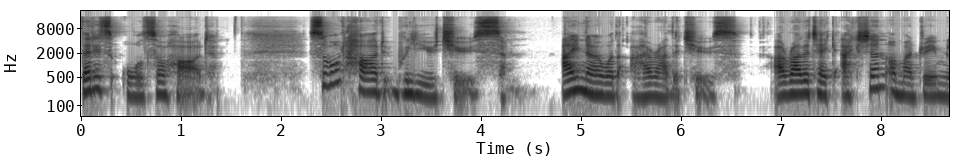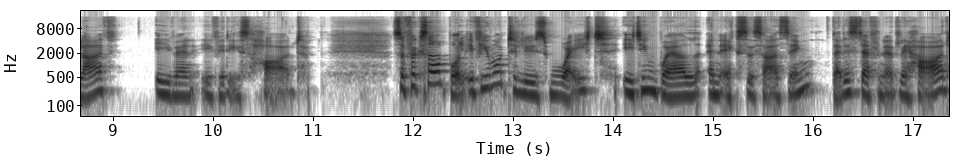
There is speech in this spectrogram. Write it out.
that is also hard. So, what hard will you choose? I know what I rather choose. I'd rather take action on my dream life, even if it is hard. So, for example, if you want to lose weight, eating well and exercising, that is definitely hard.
